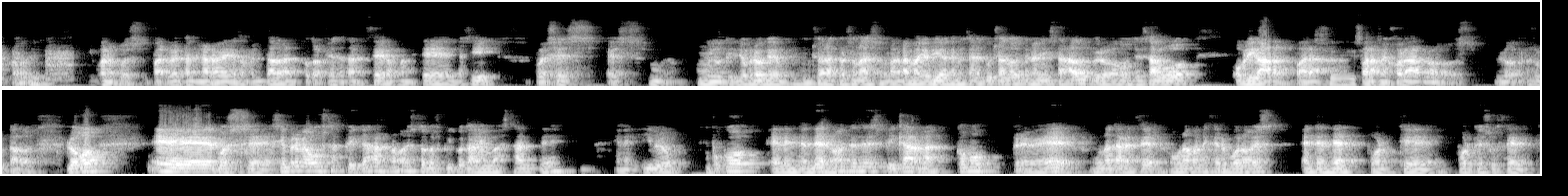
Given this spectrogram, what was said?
Bueno, pues para ver también la realidad aumentada, las fotografías de atardecer, amanecer y así, pues es, es muy útil. Yo creo que muchas de las personas, o la gran mayoría que nos están escuchando, lo tienen instalado, pero vamos, es algo obligado para, para mejorar los, los, resultados. Luego, eh, pues eh, siempre me gusta explicar, ¿no? Esto lo explico también bastante en el libro, un poco el entender, ¿no? Antes de explicarla, cómo prever un atardecer o un amanecer bueno es entender por qué, por qué sucede.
